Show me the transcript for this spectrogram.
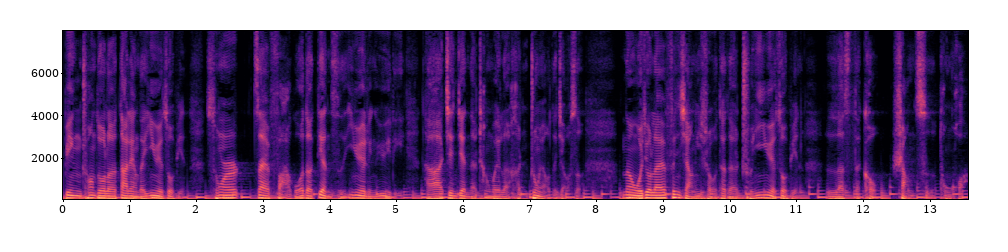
并创作了大量的音乐作品，从而在法国的电子音乐领域里，他渐渐地成为了很重要的角色。那我就来分享一首他的纯音乐作品《Last Call》上次通话。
